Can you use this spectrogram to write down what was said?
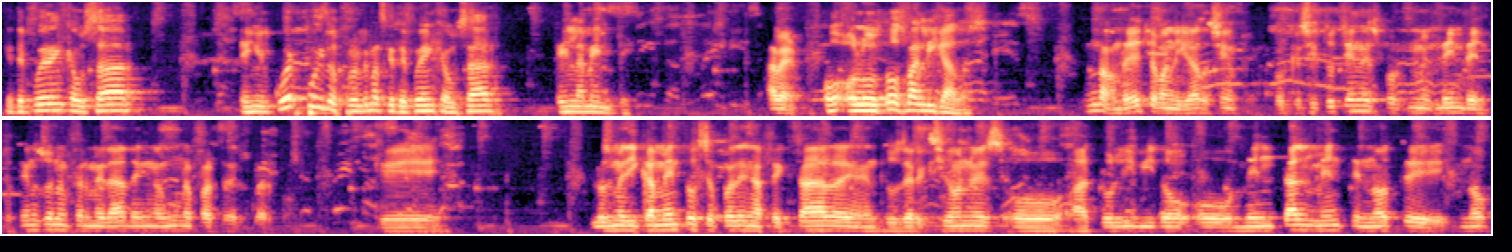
que te pueden causar en el cuerpo y los problemas que te pueden causar en la mente? A ver, ¿O, o los dos van ligados? No, de hecho van ligados siempre, porque si tú tienes, me invento, tienes una enfermedad en alguna parte del cuerpo, que los medicamentos se pueden afectar en tus direcciones o a tu líbido o mentalmente no te, no,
